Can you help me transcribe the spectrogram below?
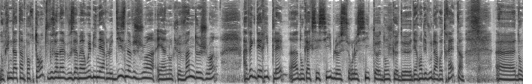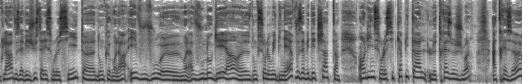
Donc une date importante. Vous en avez, vous avez un webinaire le 19 juin et un autre le 22 juin, avec des replays, hein, donc accessibles sur le site euh, donc de, des rendez-vous de la retraite. Euh, donc là, vous avez juste à aller sur le site, euh, donc euh, voilà, et vous vous euh, voilà, vous loguez hein, donc sur le webinaire. Vous avez des chats en ligne sur le site Capital le 13 juin à 13h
